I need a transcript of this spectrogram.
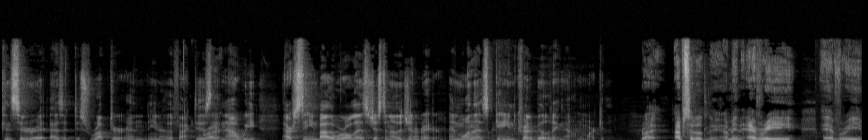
consider it as a disruptor. And you know, the fact is Right. that now we are seen by the world as just another generator and one that's gained credibility now in the market. Right, absolutely. I mean, every every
